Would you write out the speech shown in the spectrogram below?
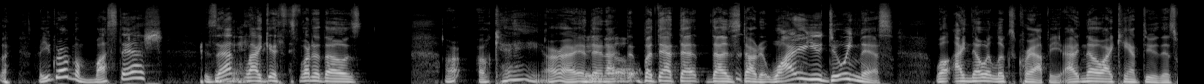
Are you growing a mustache? Is that like it's one of those? Uh, okay, all right, and then I, but that that does start it. Why are you doing this? well, I know it looks crappy. I know I can't do this.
